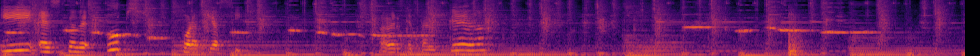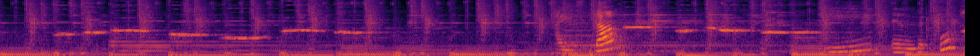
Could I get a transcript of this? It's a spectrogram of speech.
Y este de, ups, por aquí así. A ver qué tal queda. De ups.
